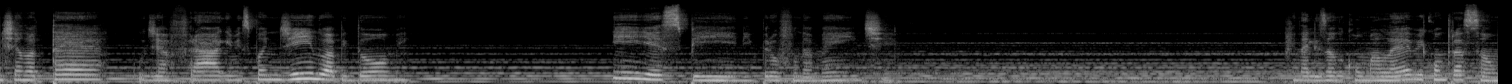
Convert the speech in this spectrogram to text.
Enchendo até o diafragma, expandindo o abdômen. E expire profundamente. Finalizando com uma leve contração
